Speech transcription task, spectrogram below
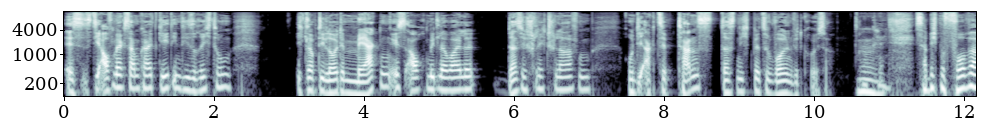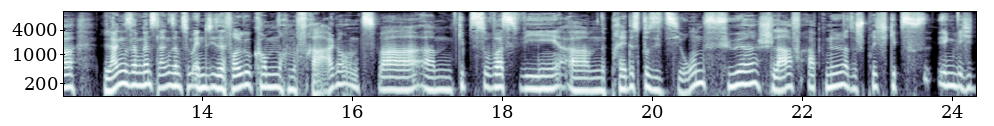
es ist die Aufmerksamkeit geht in diese Richtung ich glaube, die Leute merken es auch mittlerweile, dass sie schlecht schlafen und die Akzeptanz, das nicht mehr zu wollen, wird größer. Hm. Okay. Jetzt habe ich, bevor wir langsam, ganz langsam zum Ende dieser Folge kommen, noch eine Frage. Und zwar, ähm, gibt es sowas wie ähm, eine Prädisposition für Schlafapnoe? Also sprich, gibt es irgendwelche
